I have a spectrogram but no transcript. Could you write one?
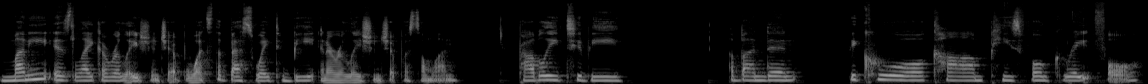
money is like a relationship, what's the best way to be in a relationship with someone? Probably to be abundant, be cool, calm, peaceful, grateful,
